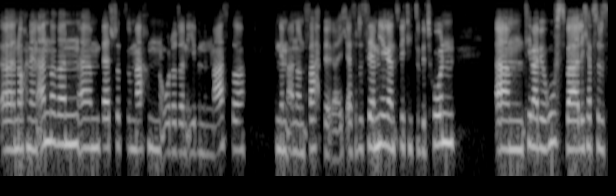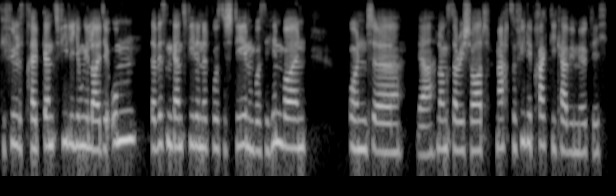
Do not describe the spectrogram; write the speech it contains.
äh, noch einen anderen ähm, Bachelor zu machen oder dann eben einen Master in einem anderen Fachbereich. Also das wäre mir ganz wichtig zu betonen. Ähm, Thema Berufswahl, ich habe so das Gefühl, das treibt ganz viele junge Leute um. Da wissen ganz viele nicht, wo sie stehen und wo sie hinwollen. Und äh, ja, long story short, macht so viele Praktika wie möglich.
